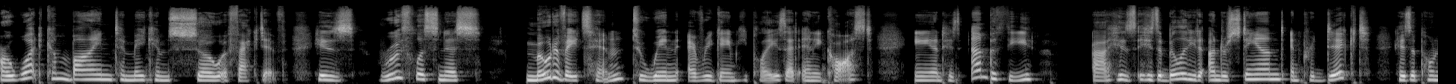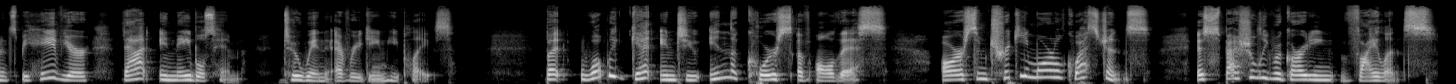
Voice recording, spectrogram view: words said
are what combine to make him so effective. His ruthlessness motivates him to win every game he plays at any cost, and his empathy, uh, his his ability to understand and predict his opponent's behavior, that enables him to win every game he plays. But what we get into in the course of all this are some tricky moral questions, especially regarding violence.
